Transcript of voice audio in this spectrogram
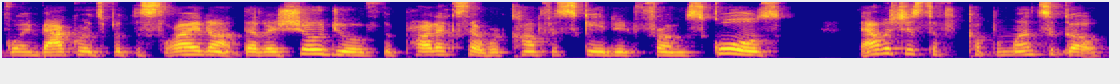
going backwards, but the slide on, that I showed you of the products that were confiscated from schools, that was just a couple months ago.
